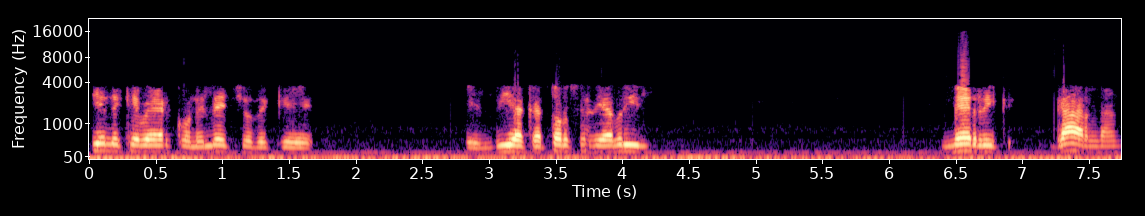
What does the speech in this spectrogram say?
tiene que ver con el hecho de que el día 14 de abril Merrick Garland,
